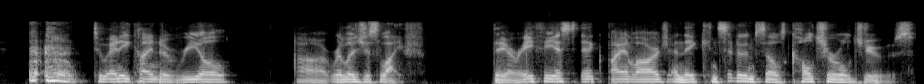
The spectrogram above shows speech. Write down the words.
to any kind of real uh, religious life. They are atheistic by and large, and they consider themselves cultural Jews,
